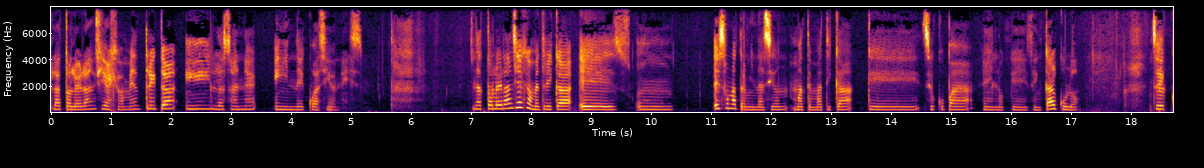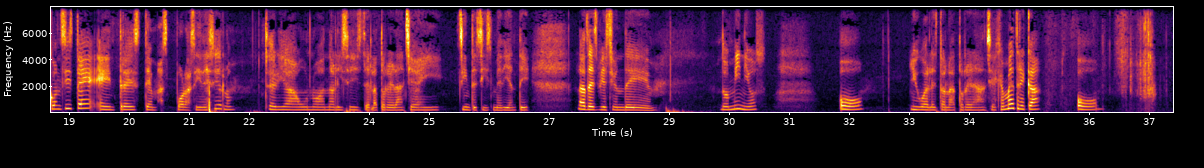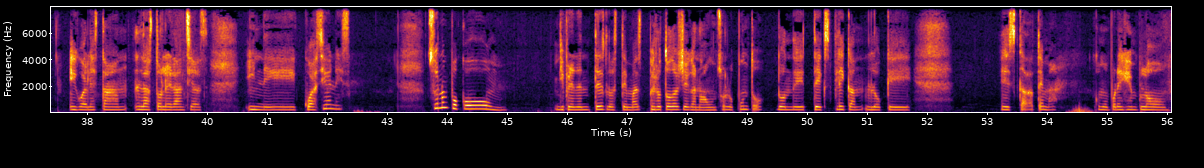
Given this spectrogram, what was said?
la tolerancia geométrica y las inecuaciones. La tolerancia geométrica es un es una terminación matemática que se ocupa en lo que es en cálculo. Se consiste en tres temas, por así decirlo. Sería uno análisis de la tolerancia y síntesis mediante la desviación de dominios o igual está la tolerancia geométrica o igual están las tolerancias inecuaciones. Son un poco diferentes los temas, pero todos llegan a un solo punto, donde te explican lo que es cada tema. Como por ejemplo,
